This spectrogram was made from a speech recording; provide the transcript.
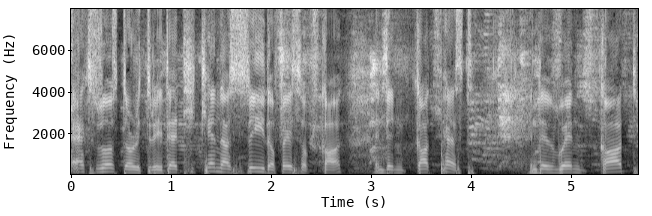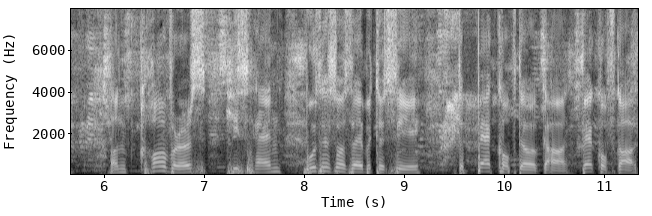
Exodus 33, that he cannot see the face of God, and then God passed. And then when God uncovers his hand, Moses was able to see the back of the God, back of God,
